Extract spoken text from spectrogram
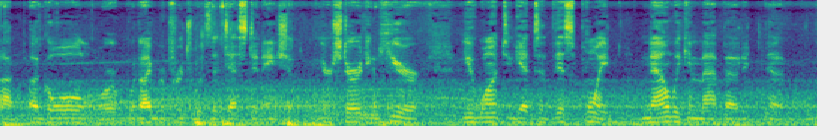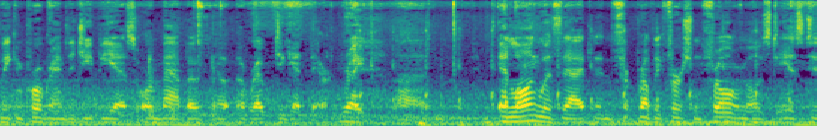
a, a goal or what I refer to as a destination. You're starting here, you want to get to this point. Now we can map out, uh, we can program the GPS or map out a, a route to get there. Right. Uh, along with that, and for probably first and foremost, is to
